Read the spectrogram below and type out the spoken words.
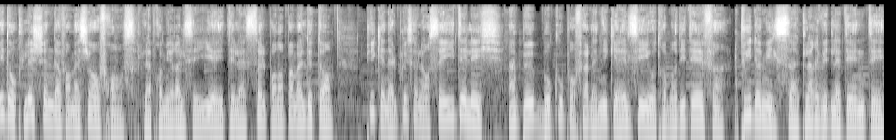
Mais donc les chaînes d'information en France. La première LCI a été la seule pendant pas mal de temps. Puis Canal Plus a lancé iTélé. Un peu, beaucoup pour faire la nique à LCI, autrement dit TF1. Puis 2005, l'arrivée de la TNT.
